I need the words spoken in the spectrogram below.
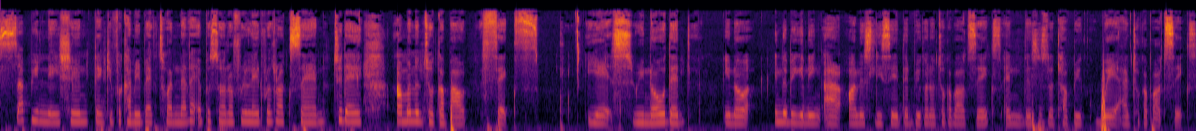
Sup, nation. Thank you for coming back to another episode of Relate with Roxanne. Today, I'm going to talk about sex. Yes, we know that, you know, in the beginning, I honestly said that we're going to talk about sex, and this is the topic where I talk about sex.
